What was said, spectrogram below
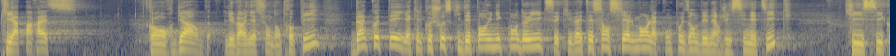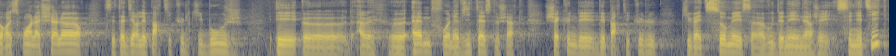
qui apparaissent quand on regarde les variations d'entropie, d'un côté, il y a quelque chose qui dépend uniquement de x et qui va être essentiellement la composante d'énergie cinétique, qui ici correspond à la chaleur, c'est-à-dire les particules qui bougent et euh, euh, m fois la vitesse de chacune des, particules qui va être sommée, ça va vous donner énergie cinétique.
